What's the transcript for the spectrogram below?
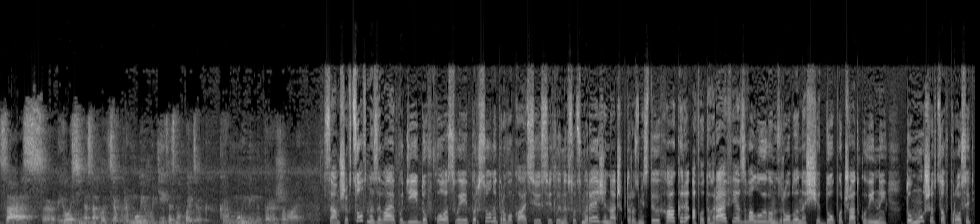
Зараз е, його сім'я знаходиться в Криму, його діти знаходяться в Криму, і він не переживає. Сам Шевцов називає події довкола своєї персони провокацією. Світлини в соцмережі начебто розмістили хакери, а фотографія з Валуєвим зроблена ще до початку війни. Тому Шевцов просить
